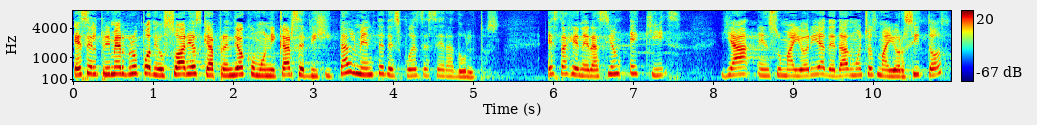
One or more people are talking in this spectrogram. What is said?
Es el primer grupo de usuarios que aprendió a comunicarse digitalmente después de ser adultos esta generación X, ya en su mayoría de edad, muchos mayorcitos,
